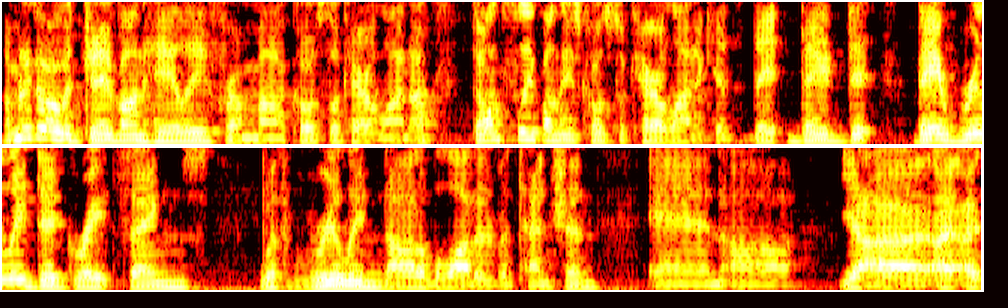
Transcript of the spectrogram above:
I'm gonna go with Jaivon Heiligh from uh, Coastal Carolina. Don't sleep on these Coastal Carolina kids. They they did they really did great things with really not a lot of attention. And uh, yeah, I, I,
